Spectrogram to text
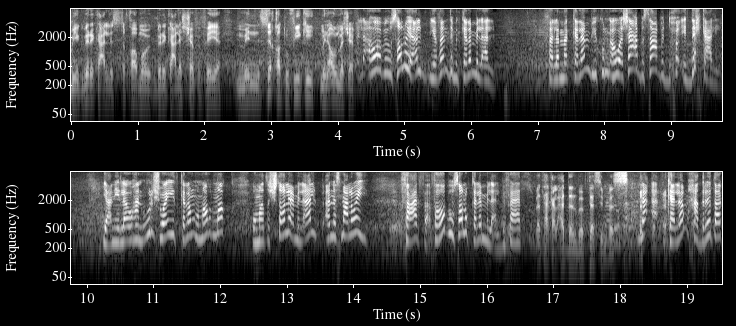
بيجبرك على الاستقامة ويجبرك على الشفافية من ثقته فيكي من أول ما شافك. لا هو بيوصله يا قلب يا فندم الكلام من القلب. فلما الكلام بيكون هو شعب صعب الضح- الضحك عليه. يعني لو هنقول شوية كلام منمق وما تش طالع من القلب أنا اسماعيلويه فعارفة فهو بيوصله الكلام من القلب. فهت بضحك على حد أنا ببتسم بس. لا كلام حضرتك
